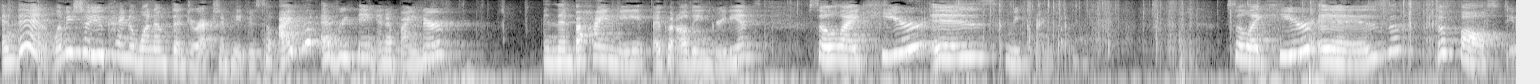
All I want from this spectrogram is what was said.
And then let me show you kind of one of the direction pages. So I put everything in a binder and then behind me, I put all the ingredients. So like here is, let me find one. So like here is the fall stew.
